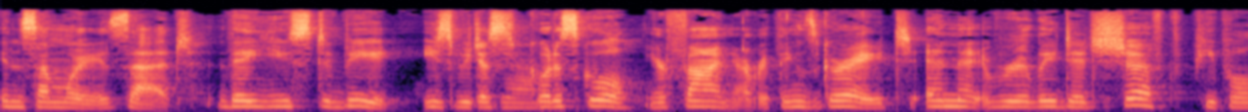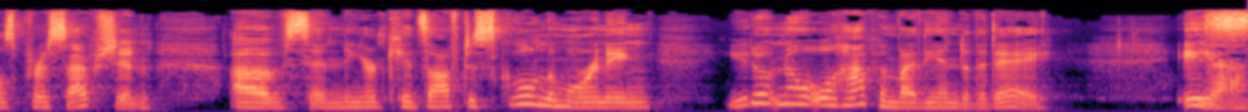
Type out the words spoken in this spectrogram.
in some ways that they used to be. Used to be just yeah. go to school, you're fine, everything's great. And it really did shift people's perception of sending your kids off to school in the morning. You don't know what will happen by the end of the day. Is, yeah.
